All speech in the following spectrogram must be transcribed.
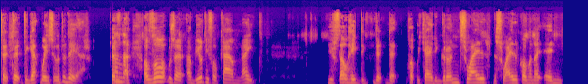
to, to, to get ways out of there. And, And that- uh, although it was a, a beautiful, calm night, you still had the, the, the what we call the ground swell, the swell coming out in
